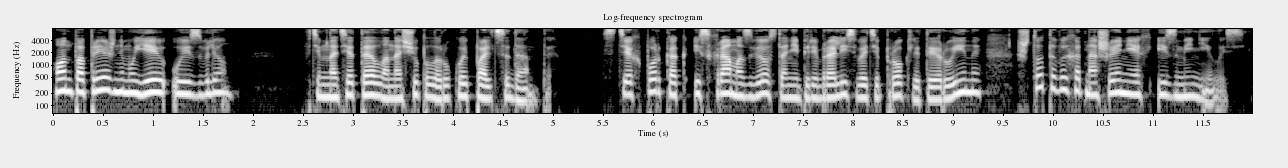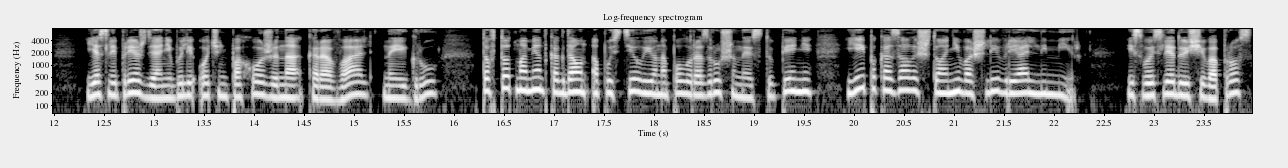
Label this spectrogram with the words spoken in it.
он по-прежнему ею уязвлен. В темноте Телла нащупала рукой пальцы Данте. С тех пор, как из храма звезд они перебрались в эти проклятые руины, что-то в их отношениях изменилось. Если прежде они были очень похожи на караваль, на игру – то в тот момент, когда он опустил ее на полуразрушенные ступени, ей показалось, что они вошли в реальный мир. И свой следующий вопрос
